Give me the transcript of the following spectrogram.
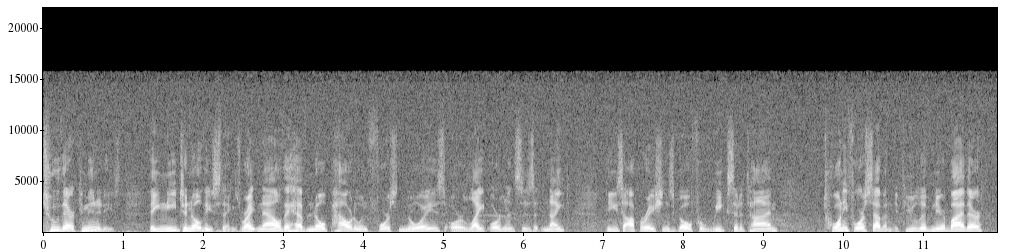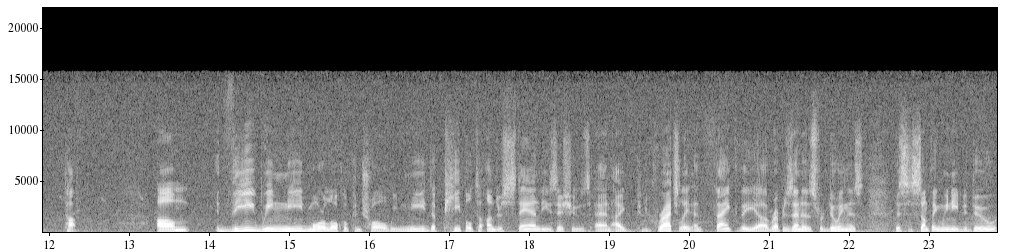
to their communities. They need to know these things. Right now, they have no power to enforce noise or light ordinances at night. These operations go for weeks at a time, 24 7. If you live nearby there, tough. Um, the we need more local control. We need the people to understand these issues, and I congratulate and thank the uh, representatives for doing this. This is something we need to do.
